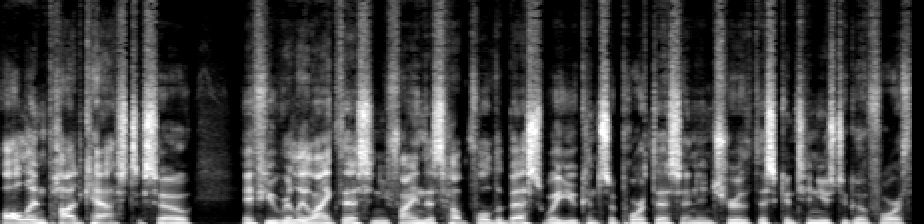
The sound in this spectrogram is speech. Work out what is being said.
all in podcast. So if you really like this and you find this helpful, the best way you can support this and ensure that this continues to go forth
